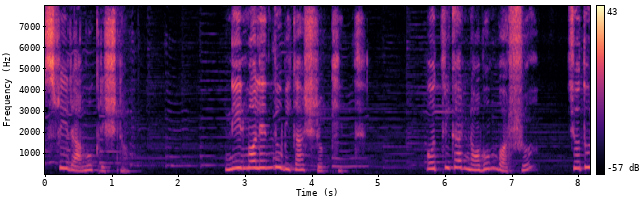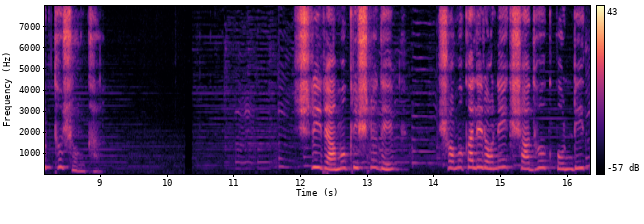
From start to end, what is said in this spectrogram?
শ্রী রামকৃষ্ণ। নির্মলেন্দু বিকাশ রক্ষিত। পত্রিকার নবম বর্ষ চতুর্থ সংখ্যা। শ্রী রামকৃষ্ণদেব সমকালের অনেক সাধক, পণ্ডিত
